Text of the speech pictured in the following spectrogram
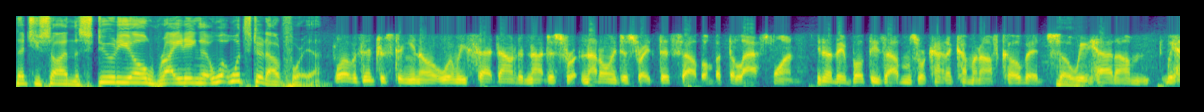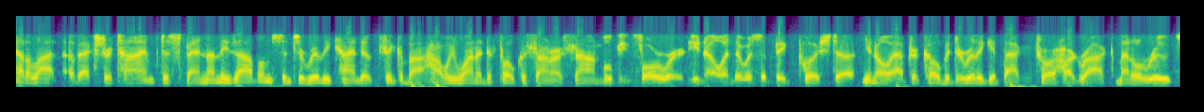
that you saw in the studio, writing? Uh, What, what stood out for you? Well, it was interesting, you know, when we sat down to not just not only just write this album, but the last one. You know, they both these albums were kind of coming off COVID, so we had um we had a lot of extra time to spend on these albums and to really kind of think about how we wanted to focus on our sound moving forward. You know, and there was a big push to you know after COVID to really get back to our hard rock metal roots.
